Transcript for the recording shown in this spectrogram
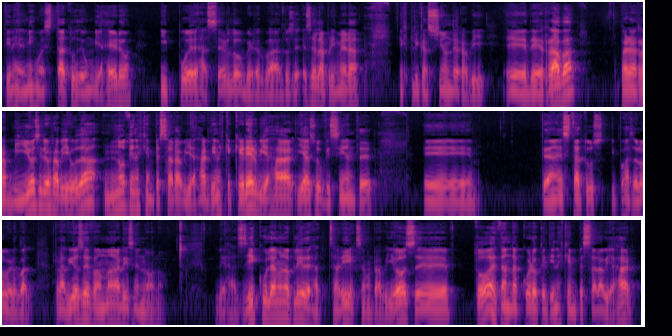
tienes el mismo estatus de un viajero y puedes hacerlo verbal. Entonces, esa es la primera explicación de, Rabbi, eh, de Raba. Para Rabbi Yossi y Rabbi Judá, no tienes que empezar a viajar, tienes que querer viajar, y es suficiente. Eh, te dan estatus y puedes hacerlo verbal. Rabbi Yosef Amar dice, no, no. No lo aplique de Hatzarí, según Rabbi Yosef, todos están de acuerdo que tienes que empezar a viajar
